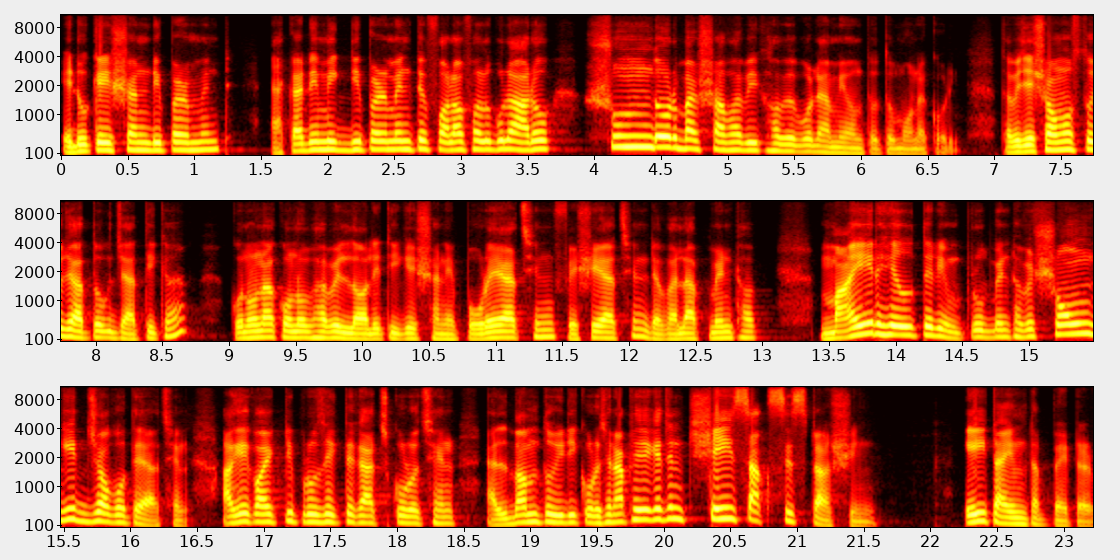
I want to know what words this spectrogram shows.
এডুকেশন ডিপার্টমেন্ট একাডেমিক ডিপার্টমেন্টে ফলাফলগুলো আরও সুন্দর বা স্বাভাবিক হবে বলে আমি অন্তত মনে করি। তবে যে সমস্ত জাতক, জাতিকা কোনো না কোনোভাবে ল পড়ে আছেন, ফেসে আছেন ডেভেলপমেন্ট হবে, মায়ের হেলথের ইমপ্রুভমেন্ট হবে, সংগীত জগতে আছেন, আগে কয়েকটি প্রজেক্টে কাজ করেছেন অ্যালবাম তৈরি করেছেন, আপনি দেখেছেন সেই সাকসেসটা আসেনি। এই টাইমটা বেটার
